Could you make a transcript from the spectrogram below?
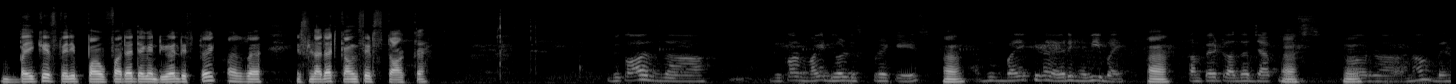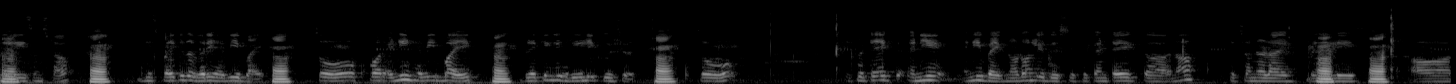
bike is very powerful they can dual disc brake or uh, it's like that comes with stock uh, Because, uh, because why dual disc brake is, uh, this bike is a very heavy bike uh, compared to other Japanese Hmm. or, uh, you know, Bengalis and stuff. uh, This bike is a very heavy bike. uh, So for any heavy bike, Uh, braking is really crucial. uh, So if you take any any bike, not only this, if you can take uh, no 600i Bentley uh, or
